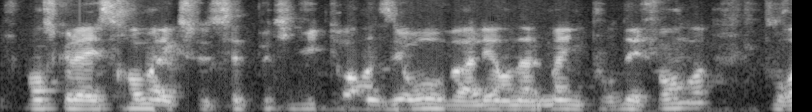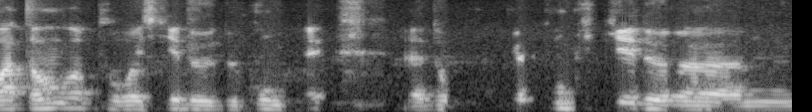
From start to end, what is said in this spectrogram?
Je pense que la Roma, avec cette petite victoire 1-0, va aller en Allemagne pour défendre, pour attendre, pour essayer de, de contrer. Euh, donc, peut être compliqué de, euh,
